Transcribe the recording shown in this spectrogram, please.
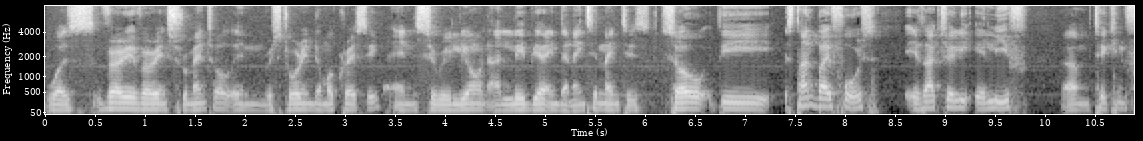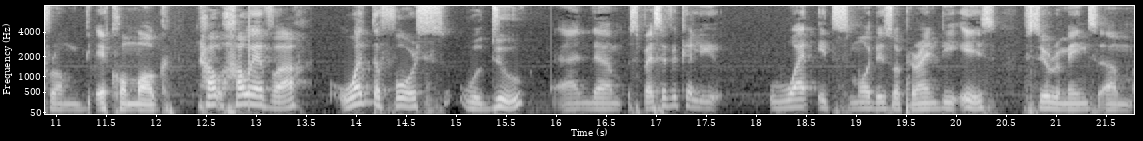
was very, very instrumental in restoring democracy in Sierra Leone and Liberia in the 1990s. So the standby force is actually a leaf um, taken from the ECOMOG. How, however, what the force will do, and um, specifically what its modus operandi is, still remains um,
